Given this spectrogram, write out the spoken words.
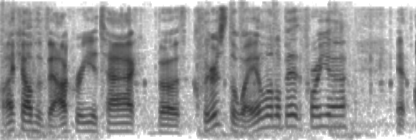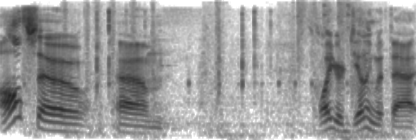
I like how the Valkyrie attack both clears the way a little bit for you, and also, um, while you're dealing with that,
